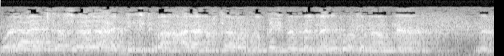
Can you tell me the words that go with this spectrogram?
ولا يقتصر على حد الإكراه على ما اختاره ابن القيم. أما المذهب وكما هنا نعم.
